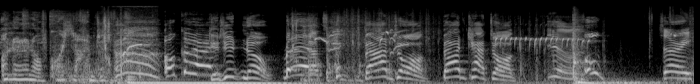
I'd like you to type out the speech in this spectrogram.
Oh, no, no, no, of course not. I'm just. Okay. Gidget, no. That's bad dog. Bad cat dog. Oh, sorry.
